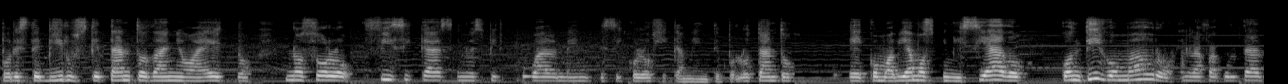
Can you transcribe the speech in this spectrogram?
por este virus que tanto daño ha hecho, no solo física, sino espiritualmente, psicológicamente. Por lo tanto, eh, como habíamos iniciado contigo, Mauro, en la Facultad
